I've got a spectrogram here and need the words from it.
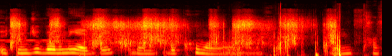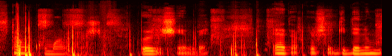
3. bölümü gelecek. Bu, bu kum arkadaşlar. Yani taştan kum arkadaşlar. Böyle şeyim ben. Evet arkadaşlar gidelim.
